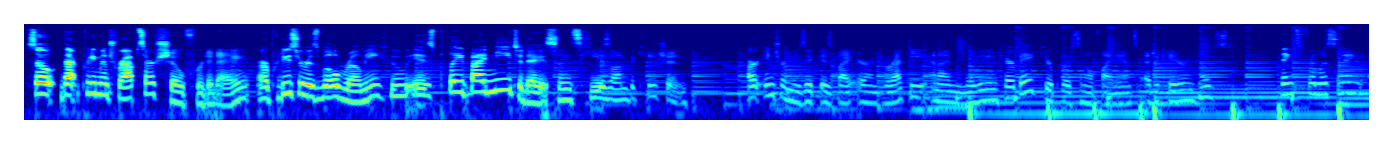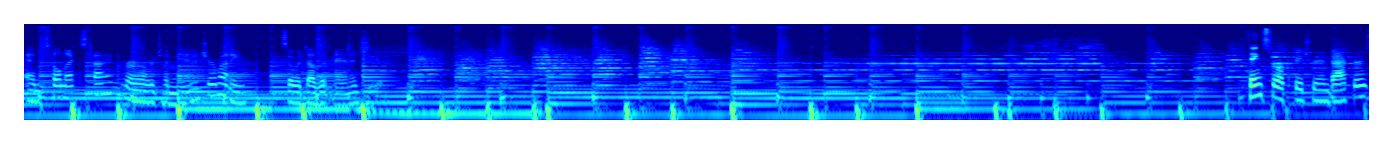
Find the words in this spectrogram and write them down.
So that pretty much wraps our show for today. Our producer is Will Romy, who is played by me today since he is on vacation. Our intro music is by Aaron Parecki, and I'm Lillian Karabaic, your personal finance educator and host. Thanks for listening. And till next time, remember to manage your money so it doesn't manage you. Thanks to our Patreon backers,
